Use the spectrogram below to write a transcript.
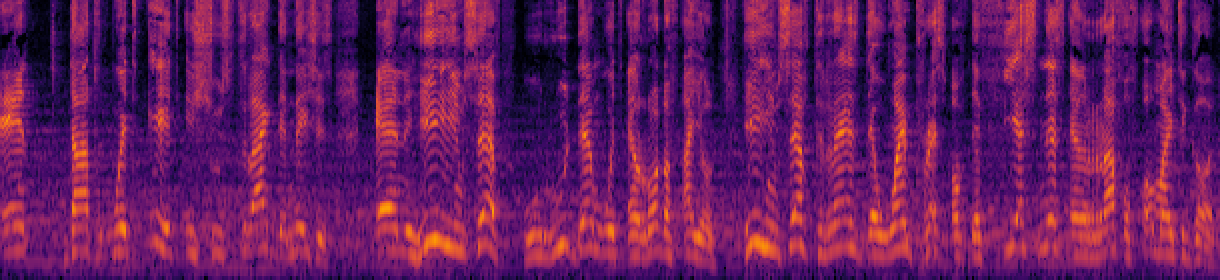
and that with it he should strike the nations, and he himself will root them with a rod of iron. He himself treads the winepress of the fierceness and wrath of Almighty God,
